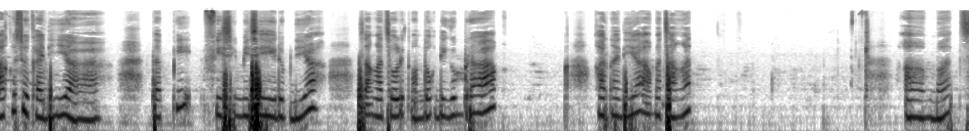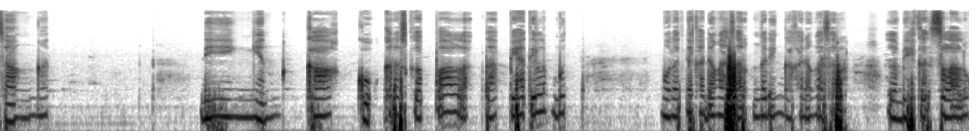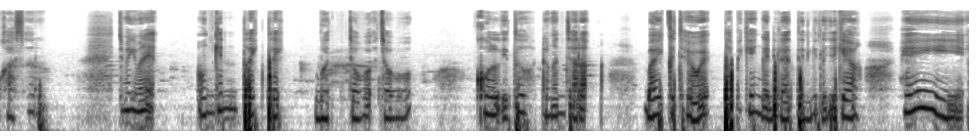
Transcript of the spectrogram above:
Aku suka dia, tapi visi misi hidup dia sangat sulit untuk digebrak karena dia amat sangat amat sangat dingin, kaku, keras kepala, tapi hati lembut. Mulutnya kadang kasar enggak deh enggak kadang kasar. Lebih ke selalu kasar. Cuma gimana ya mungkin trik-trik buat cowok-cowok cool itu dengan cara baik ke cewek tapi kayak nggak diliatin gitu. Jadi kayak hey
